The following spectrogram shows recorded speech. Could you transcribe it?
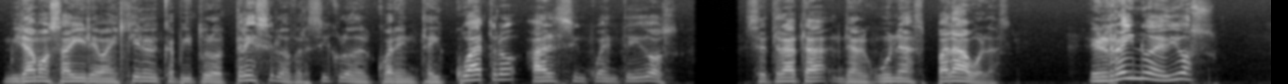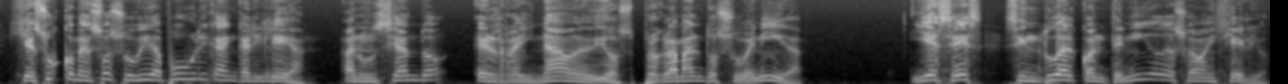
miramos ahí el Evangelio en el capítulo 13, los versículos del 44 al 52. Se trata de algunas parábolas. El reino de Dios. Jesús comenzó su vida pública en Galilea, anunciando el reinado de Dios, proclamando su venida. Y ese es, sin duda, el contenido de su Evangelio.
